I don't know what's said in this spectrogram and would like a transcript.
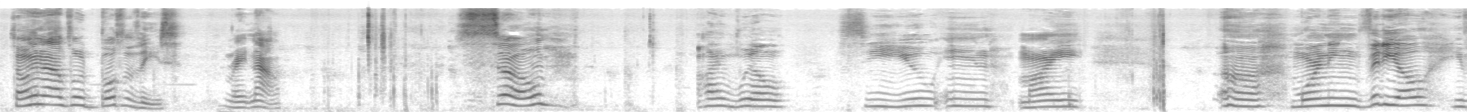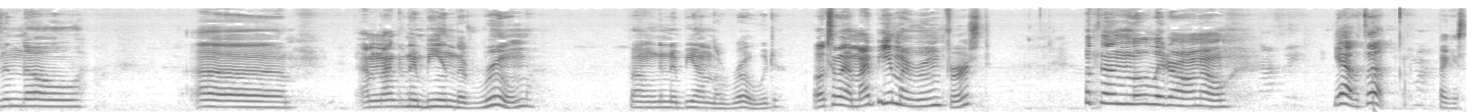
So I'm going to upload both of these right now. So, I will see you in my uh, morning video, even though uh, I'm not going to be in the room, but I'm going to be on the road. Well, actually, I might be in my room first, but then a little later on, I'll... Yeah, what's up? Bye, guys.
